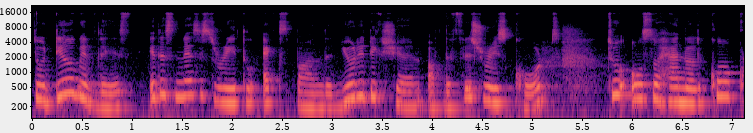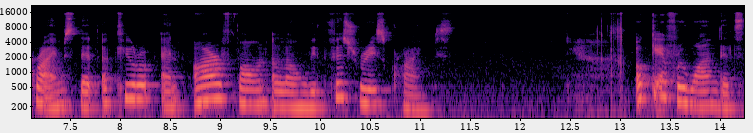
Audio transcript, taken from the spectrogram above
To deal with this, it is necessary to expand the jurisdiction of the fisheries courts to also handle core crimes that occur and are found along with fisheries crimes. Okay everyone, that's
